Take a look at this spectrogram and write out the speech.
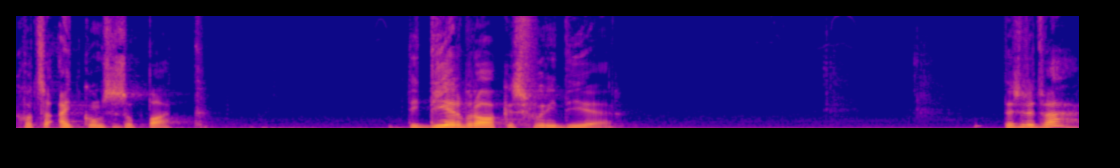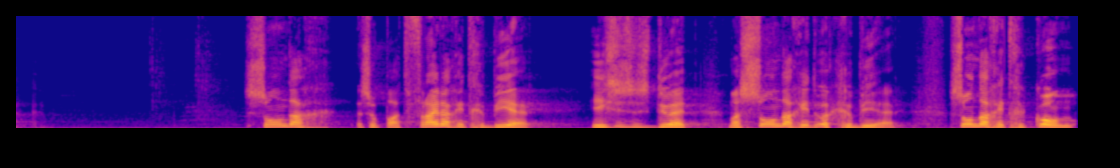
God se uitkoms is op pad. Die deurbraak is voor die deur. Dis hoe dit werk. Sondag is op pad. Vrydag het gebeur. Jesus is dood, maar Sondag het ook gebeur. Sondag het gekom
